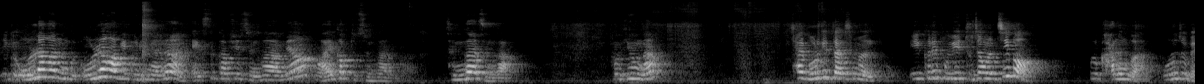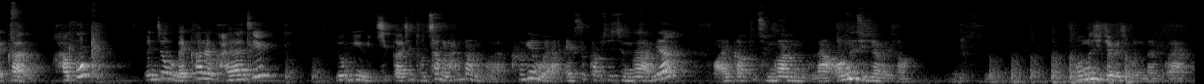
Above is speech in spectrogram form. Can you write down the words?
이렇게 올라가는 거- 올라가게 그리면은 x 값이 증가하면 y 값도 증가하는 거야. 증가 증가. 그거 기억나? 잘 모르겠다 하시면 이 그래프 위에 두 점을 찍어. 그리고 가는 거야. 오른쪽 메칸 가고 왼쪽으로 메칸을 가야지 여기 위치까지 도착을 한다는 거야. 그게 뭐야? x 값이 증가하면 y 값도 증가하는구나. 어느 지점에서? 어느 지점에서 본다는 거야?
